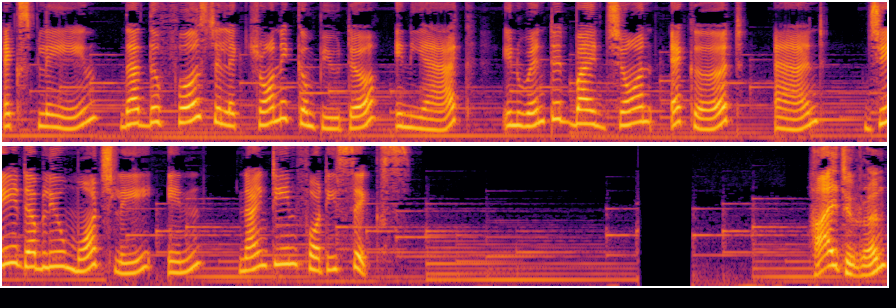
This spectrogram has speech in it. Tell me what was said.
Explain that the first electronic computer, ENIAC, invented by John Eckert and J. W. Mauchly in 1946. Hi children,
